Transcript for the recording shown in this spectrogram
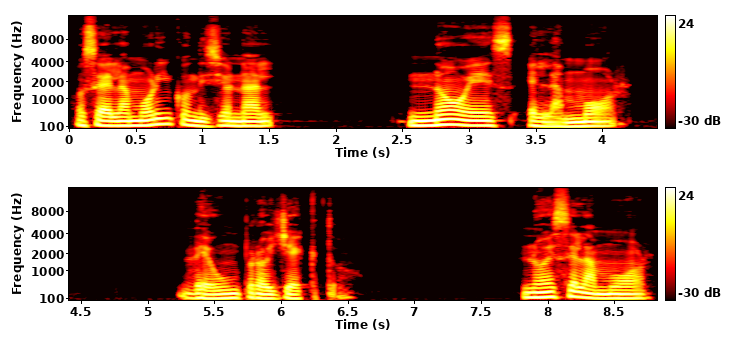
O sea, el amor incondicional no es el amor de un proyecto. No es el amor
